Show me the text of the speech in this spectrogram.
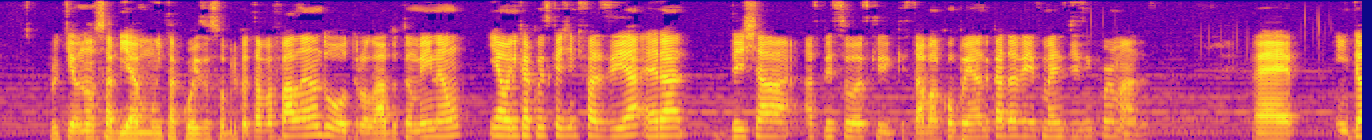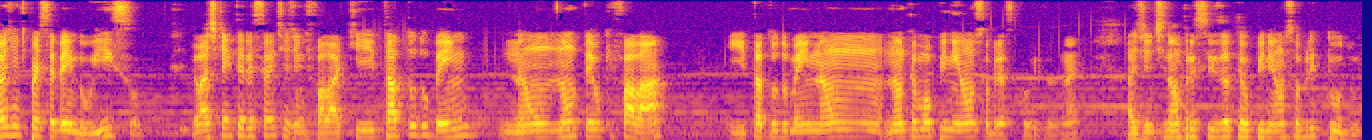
Porque eu não sabia muita coisa sobre o que eu estava falando, o outro lado também não. E a única coisa que a gente fazia era deixar as pessoas que, que estavam acompanhando cada vez mais desinformadas. É, então a gente percebendo isso, eu acho que é interessante a gente falar que tá tudo bem não, não ter o que falar e tá tudo bem não, não ter uma opinião sobre as coisas, né? A gente não precisa ter opinião sobre tudo.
